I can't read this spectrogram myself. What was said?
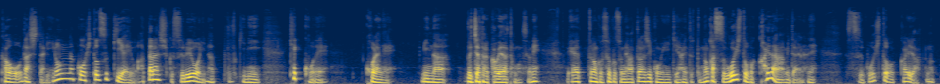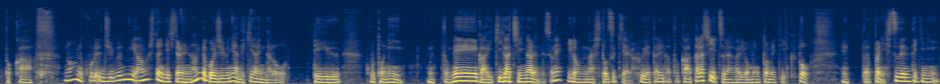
顔を出したり、いろんなこう人付き合いを新しくするようになった時に、結構ね、これね、みんなぶち当たる壁だと思うんですよね。えー、っと、なんかそれこそね、新しいコミュニティに入ったと、なんかすごい人ばっかりだな、みたいなね。すごい人ばっかりだな、とか、なんでこれ自分に、あの人にできてるのになんでこれ自分にはできないんだろうっていうことに、えっと、目が行きがちになるんですよね。いろんな人付き合いが増えたりだとか、新しいつながりを求めていくと、えっと、やっぱり必然的に、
